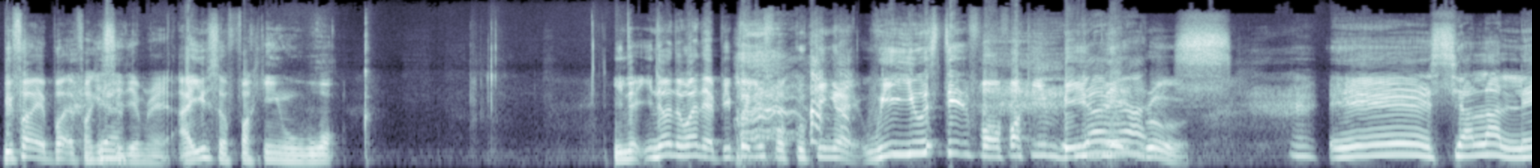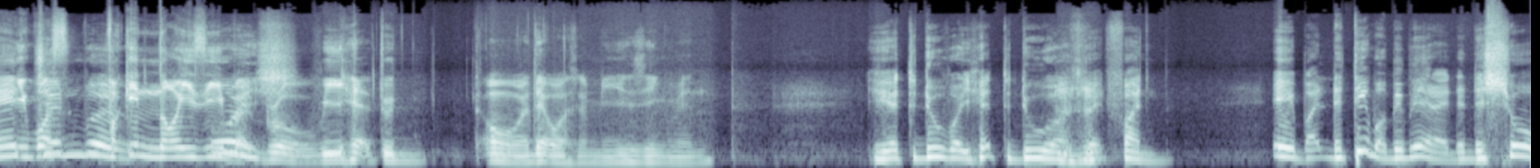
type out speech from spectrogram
Before I bought a fucking Yeah. stadium, right? I used to fucking walk. You know, you know the one that people use for cooking, right? We used it for fucking Beyblade, bro. S- Eh, sialah It was legend bro. fucking noisy, but Oish. bro, we had to. Oh, that was amazing, man. You had to do what you had to do. Uh, Mm-hmm. It's quite fun. Eh, but the thing about Beyblade, right, the, the show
